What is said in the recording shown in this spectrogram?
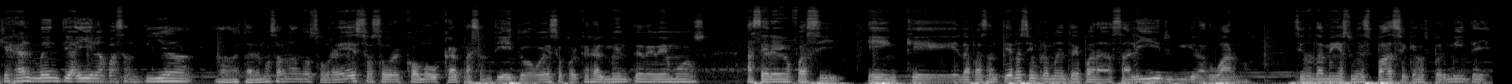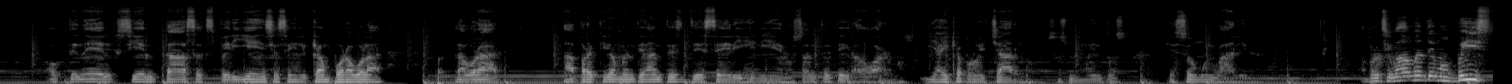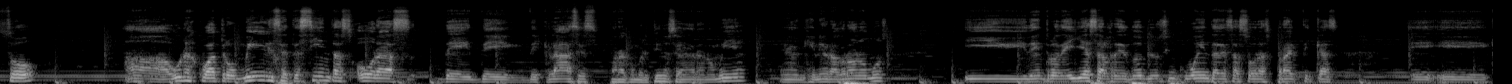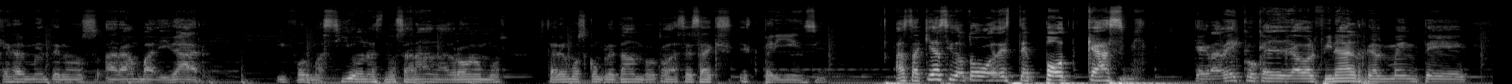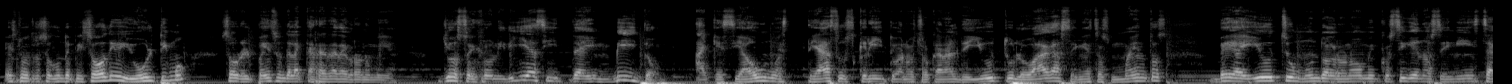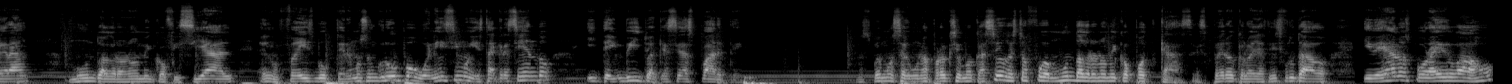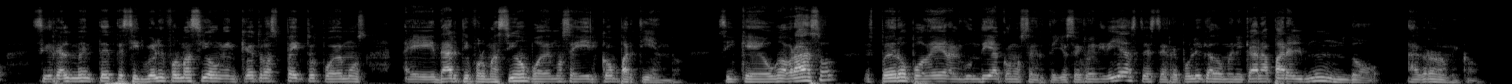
que realmente ahí en la pasantía ah, estaremos hablando sobre eso, sobre cómo buscar pasantía y todo eso, porque realmente debemos hacer énfasis en que la pasantía no es simplemente para salir y graduarnos, sino también es un espacio que nos permite obtener ciertas experiencias en el campo laboral, laboral prácticamente antes de ser ingenieros, antes de graduarnos. Y hay que aprovecharlo, esos momentos que son muy válidos. Aproximadamente hemos visto a unas 4.700 horas de, de, clases para convertirnos en agronomía, en ingeniero agrónomos. Y dentro de ellas alrededor de un 50 de esas horas prácticas eh, eh, que realmente nos harán validar informaciones, nos harán agrónomos estaremos completando toda esa experiencia. Hasta aquí ha sido todo de este podcast. Te agradezco que haya llegado al final. Realmente es nuestro segundo episodio y último sobre el pensum de la carrera de agronomía. Yo soy Ronnie Díaz y te invito a que si aún no te has suscrito a nuestro canal de YouTube, lo hagas en estos momentos. Ve a YouTube Mundo Agronómico, síguenos en Instagram Mundo Agronómico Oficial, en Facebook. Tenemos un grupo buenísimo y está creciendo y te invito a que seas parte. Nos vemos en una próxima ocasión. Esto fue Mundo Agronómico Podcast. Espero que lo hayas disfrutado y déjanos por ahí debajo si realmente te sirvió la información, en qué otros aspectos podemos eh, darte información, podemos seguir compartiendo. Así que un abrazo. Espero poder algún día conocerte. Yo soy Reni Díaz desde República Dominicana para el mundo agronómico.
